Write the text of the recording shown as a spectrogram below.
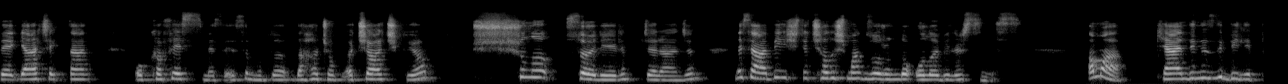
ve gerçekten o kafes meselesi burada daha çok açığa çıkıyor. Şunu söyleyelim Ceren'cim. Mesela bir işte çalışmak zorunda olabilirsiniz. Ama kendinizi bilip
